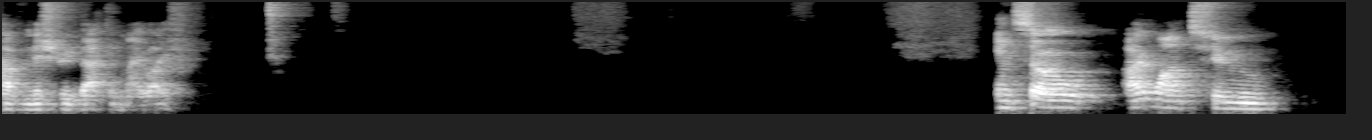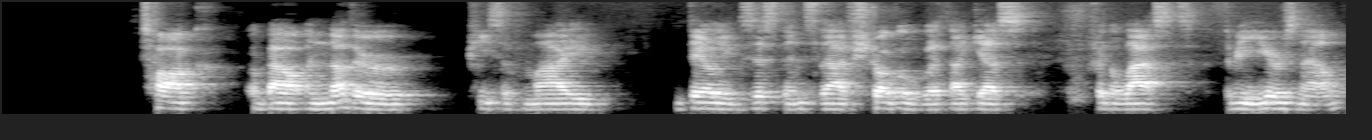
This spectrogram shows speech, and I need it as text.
have mystery back in my life and so i want to talk about another piece of my daily existence that i've struggled with i guess for the last three years now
